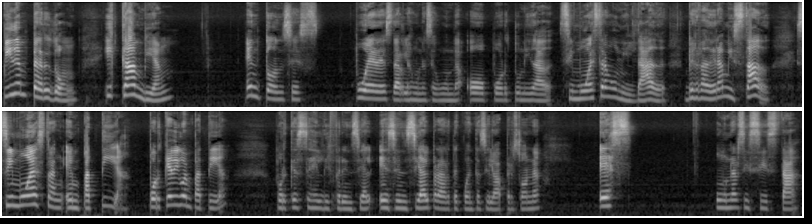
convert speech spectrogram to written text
piden perdón y cambian, entonces puedes darles una segunda oportunidad. Si muestran humildad, verdadera amistad, si muestran empatía. ¿Por qué digo empatía? Porque ese es el diferencial esencial para darte cuenta si la persona es un narcisista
